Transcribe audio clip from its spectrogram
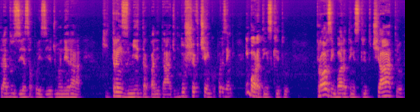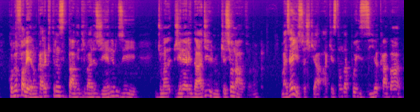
traduzir essa poesia de maneira que transmita a qualidade. Do Shevchenko, por exemplo, embora tenha escrito prosa, embora tenha escrito teatro, como eu falei, era um cara que transitava entre vários gêneros e de uma genialidade inquestionável. Né? Mas é isso, acho que a, a, questão da poesia acaba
